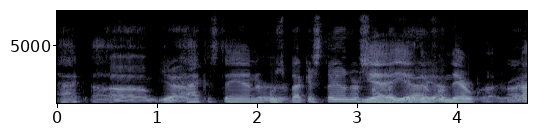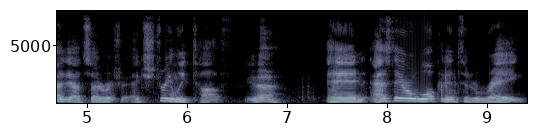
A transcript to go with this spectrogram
Pac, uh, Um, yeah. Pakistan or Uzbekistan or something? yeah, yeah, they're from there, uh, Right. right outside of Russia. Extremely tough. Yeah. And as they were walking into the ring,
